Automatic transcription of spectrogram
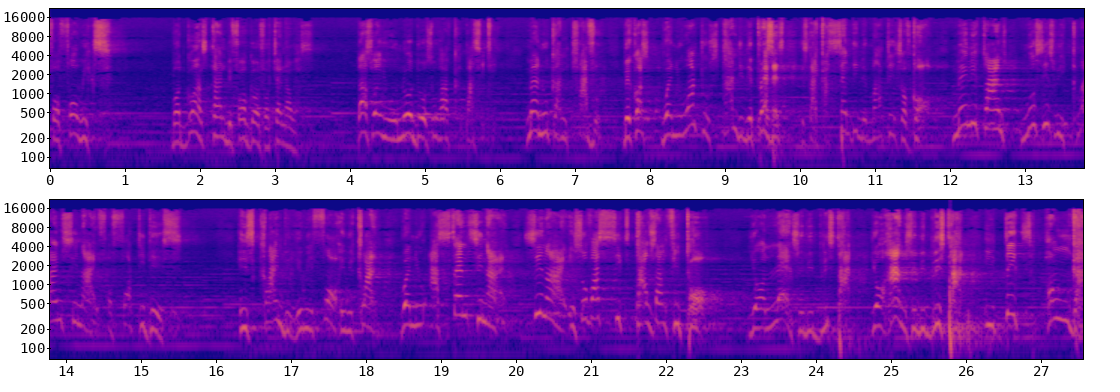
for four weeks, but go and stand before God for 10 hours. That's when you will know those who have capacity. Men who can travel. Because when you want to stand in the presence, it's like ascending the mountains of God. Many times, Moses will climb Sinai for 40 days. He's climbing, he will fall, he will climb. When you ascend Sinai, Sinai is over 6,000 feet tall. Your legs will be blistered, your hands will be blistered. It takes hunger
